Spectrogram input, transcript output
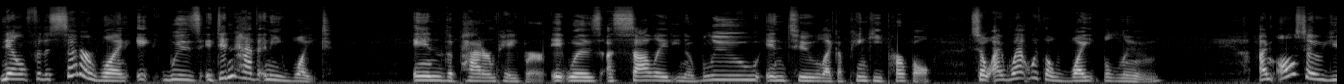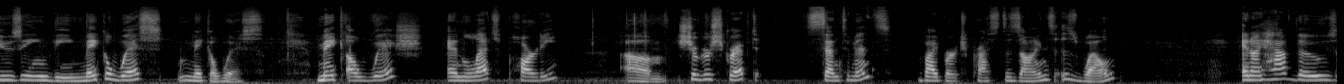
Now for the center one, it was it didn't have any white in the pattern paper. It was a solid, you know, blue into like a pinky purple. So I went with a white balloon. I'm also using the Make a Wish, Make a Wish, Make a Wish and Let's Party um, Sugar Script Sentiments by Birch Press Designs as well. And I have those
